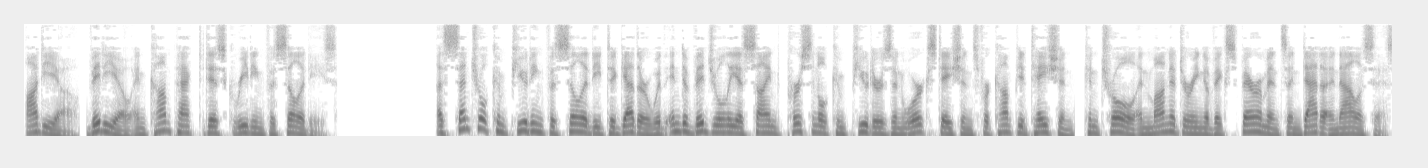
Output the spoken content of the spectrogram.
audio, video and compact disc reading facilities. A central computing facility together with individually assigned personal computers and workstations for computation, control and monitoring of experiments and data analysis.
